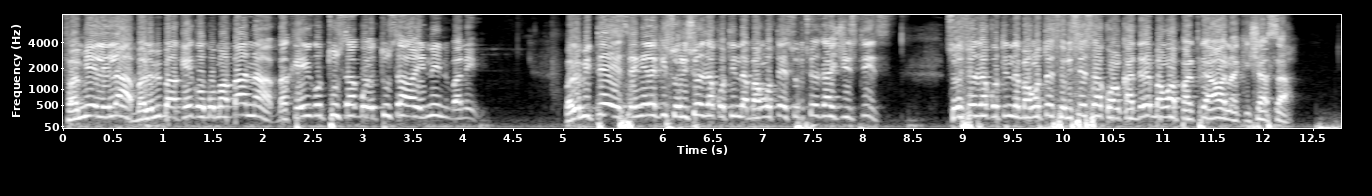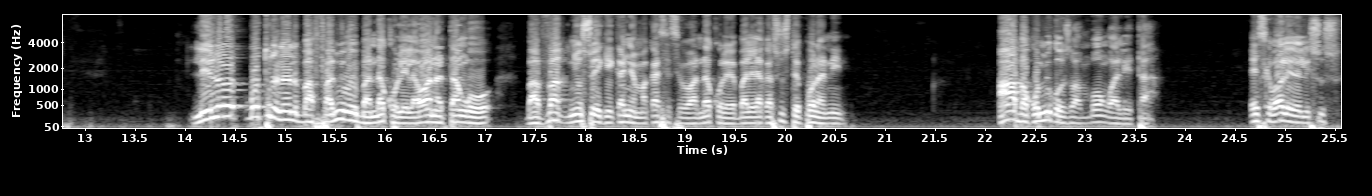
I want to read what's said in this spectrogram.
famille elela balobi bakei koboma bana bakei kotusa boye tusa nini banini balobi te esengelaki solution eza kotinda bango te solution eza justice. Solution eza kotinda bango te solution eza koencadre bango apartir awa na kinshasa. Lelo botuna nano bafamille oyo banda kolela wana ntango bavague nyonso ekekanya makasi ese babanda kolela balelaka susu te mpo na nini? Awa bakomi kozwa mbongo ya leta eske baolela lisusu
